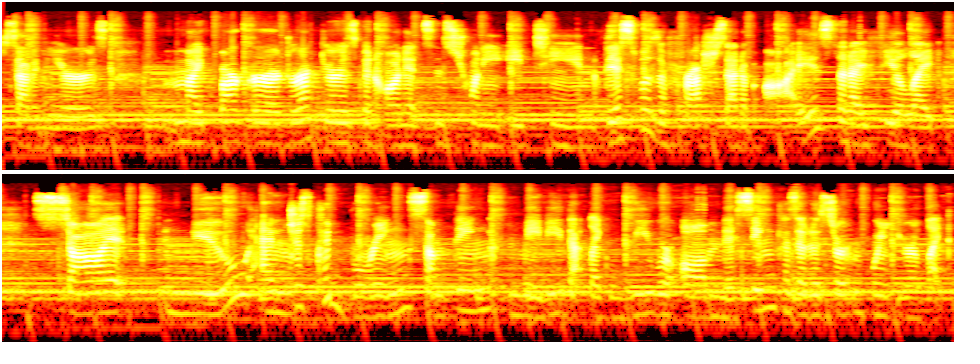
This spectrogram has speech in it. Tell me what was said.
seven years. Mike Barker, our director, has been on it since 2018. This was a fresh set of eyes that I feel like saw it new and just could bring something maybe that like we were all missing because at a certain point you're like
